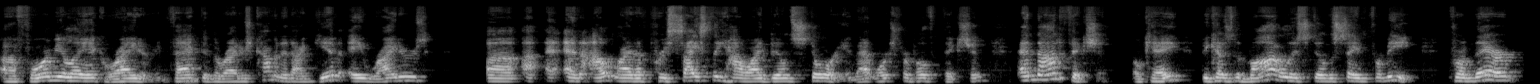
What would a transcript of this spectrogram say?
uh, formulaic writer. In fact, in the Writer's Covenant, I give a writer's uh, an outline of precisely how I build story, and that works for both fiction and nonfiction. Okay, because the model is still the same for me. From there,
